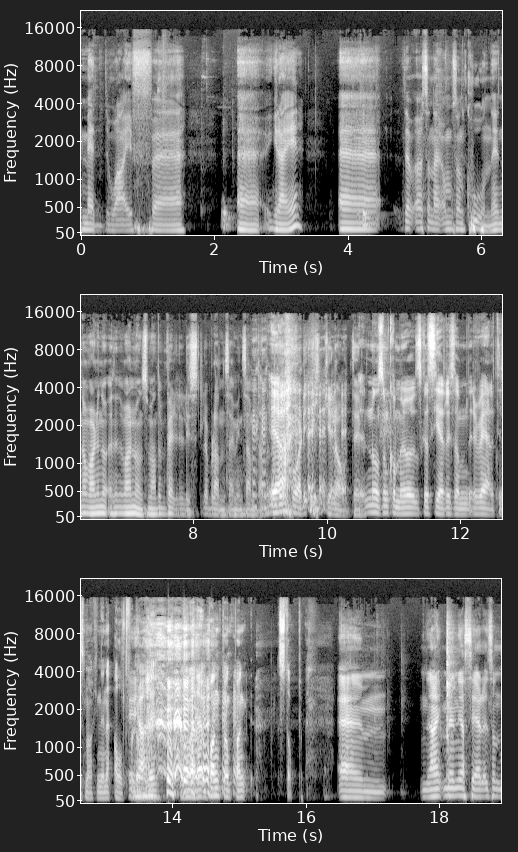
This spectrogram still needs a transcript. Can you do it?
Medwife-greier. Eh, det var sånn der, om sånn koner Nå var det, no, det var noen som hadde veldig lyst til å blande seg i min samtale. Ja. det får de ikke lov til. Noen som kommer og skal si at liksom reality-smaken din er altfor dårlig. Ja. sånn bank, bank, bank. Stopp. Um, nei, men jeg ser det sånn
